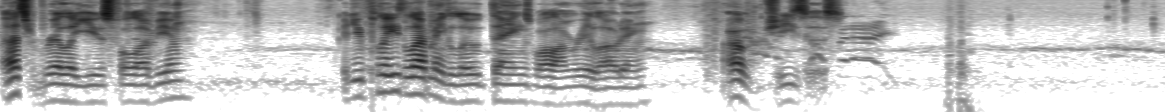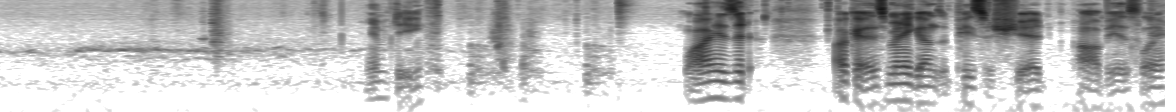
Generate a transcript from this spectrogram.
That's really useful of you. Could you please let me loot things while I'm reloading? Oh, Jesus. Empty. Why is it... Okay, this minigun's a piece of shit, obviously.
